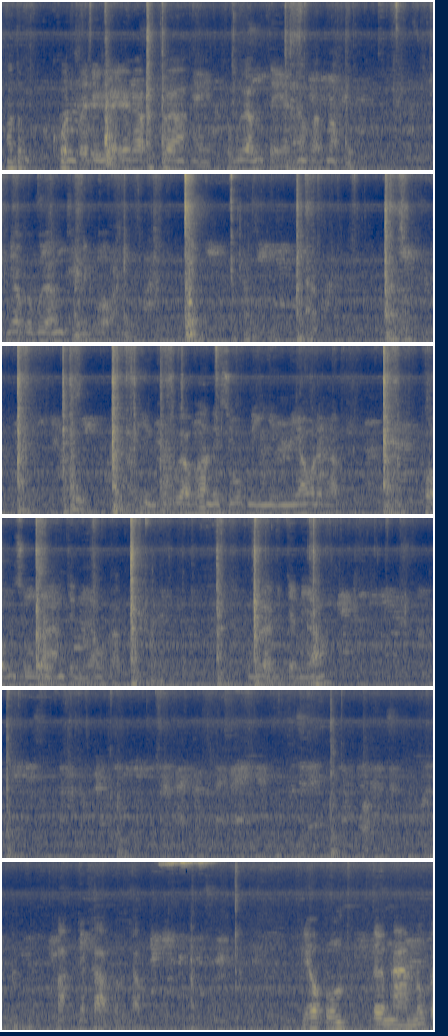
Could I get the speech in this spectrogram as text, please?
เราต้องคนไปเรื่อยๆนะครับเพื่อให้กระเบื้องแตกนะครับเนาะเดี๋ยวกระเบื้องจะเป็นก่อนยิ่งกระเบื้องเพื่อนในซุปนี่ยิ่งเหนียวนะครับ พอมันสูงน้ำจะเหนียวครับผมเบื้องนี่จะเหนียวปักจะเข้าก่อนครับ เดี๋ยวผมเติมน้ำลงไป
